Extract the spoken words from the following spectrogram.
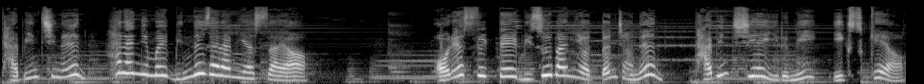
다빈치는 하나님을 믿는 사람이었어요. 어렸을 때 미술반이었던 저는 다빈치의 이름이 익숙해요.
